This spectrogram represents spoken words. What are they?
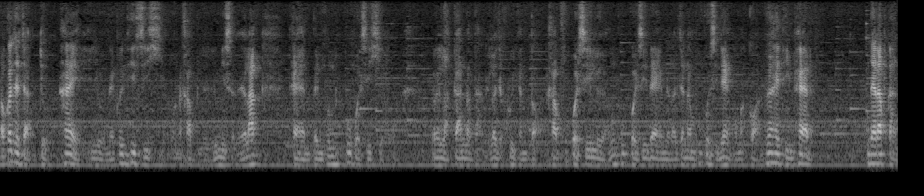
เราก็จะจัดจุดให้อยู่ในพื้นที่สีเขียวนะครับหรือมีสัญลักษณ์แทนเป็นผู้ป่วยสีเขียวโดยหลักการต่างๆเดี๋ยวเราจะคุยกันต่อครับผู้ป่วยสีเหลือง ผู้ป่วยสีแดงเนี่ยเราจะนำผู้ป่วยสีแดงออกมาก่อน เพื่อให้ทีมแพทย์ได้รับการ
